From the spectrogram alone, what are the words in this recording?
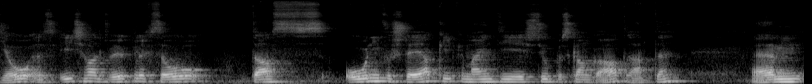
Ja, es ist halt wirklich so, dass ohne Verstärkung, meinte ich, ist Superskunk antreten. Ähm,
